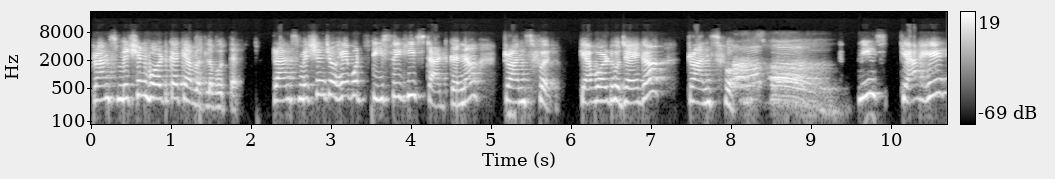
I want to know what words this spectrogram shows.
ट्रांसमिशन वर्ड का क्या मतलब होता है? ट्रांसमिशन जो है, वो टी से ही स्टार्ट करना। ट्रांसफ़र क्या वर्ड हो जाएगा? ट्रांसफ़र मीन्स क्या है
